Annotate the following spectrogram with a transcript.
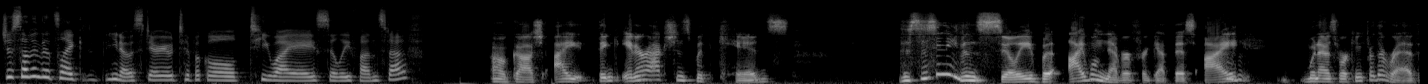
just something that's like, you know, stereotypical TYA silly fun stuff? Oh gosh, I think interactions with kids. This isn't even silly, but I will never forget this. I, when I was working for the Rev,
